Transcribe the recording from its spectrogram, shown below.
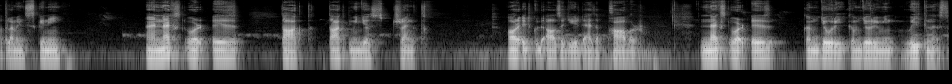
patla means skinny. And next word is takt takt means your strength. Or it could also be used as a power Next word is kamjori. Kamjori means weakness.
